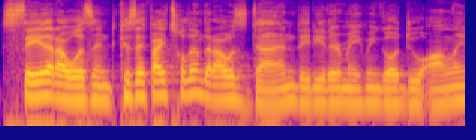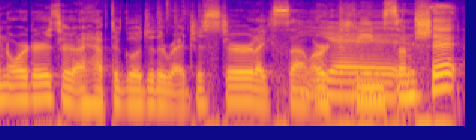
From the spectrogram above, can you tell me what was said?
say that I wasn't because if I told them that I was done, they'd either make me go do online orders or I have to go do the register, like some or clean some shit.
